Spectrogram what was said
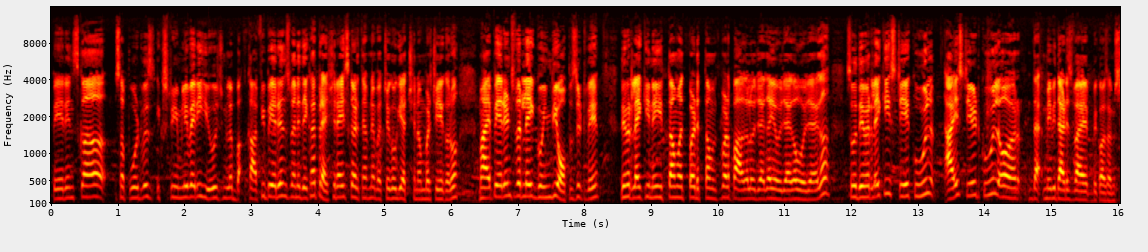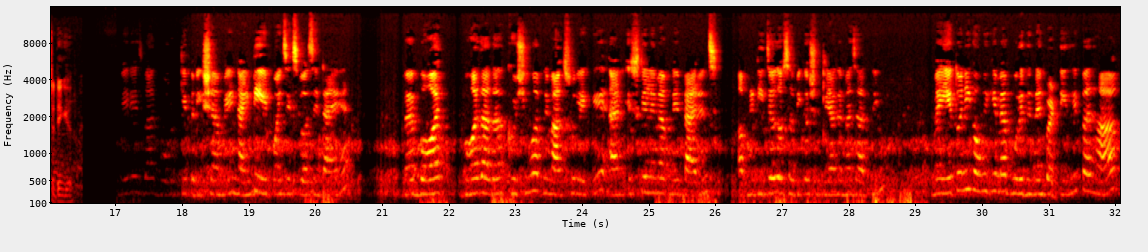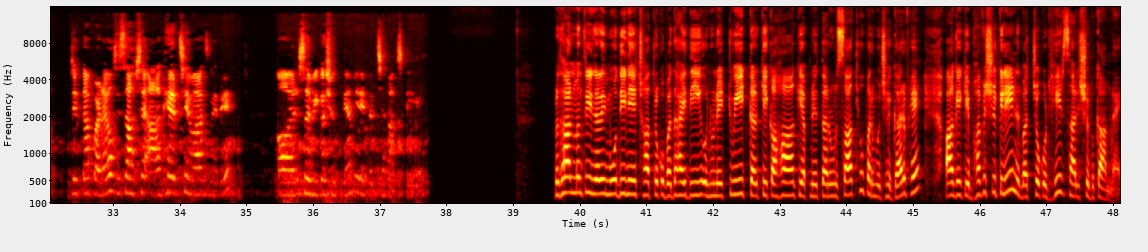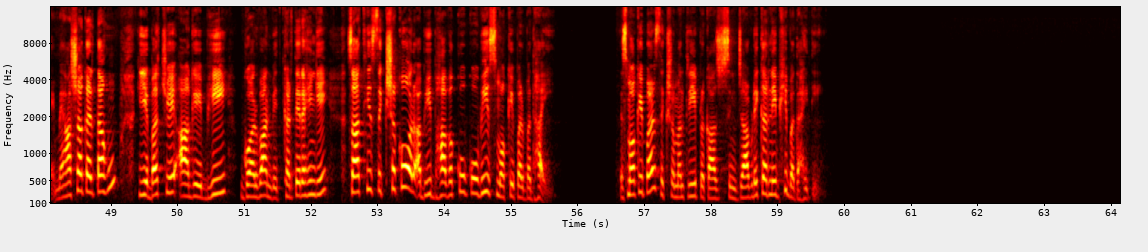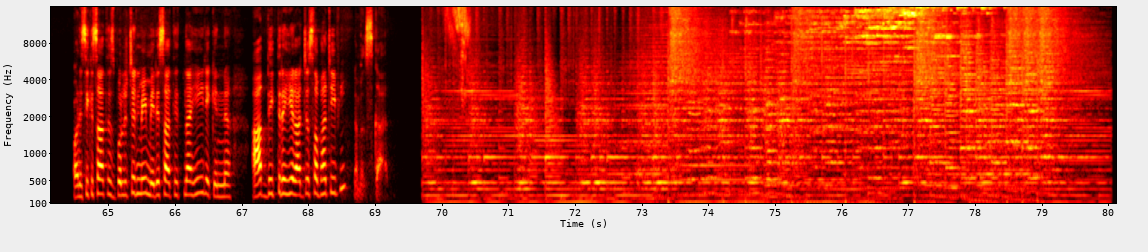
parents का support was extremely very huge मतलब काफ़ी पेरेंट्स मैंने देखा प्रेशराइज करते हैं अपने बच्चे को कि अच्छे नंबर चाहिए करो। My parents were like going the opposite way they were like कि नहीं, इतना मत पढ़, इतना मत पढ़, पागल हो जाएगा, ये हो जाएगा, वो हो जाएगा। सो दे वर लाइक कि stay cool I stayed cool और maybe that is why because I am bar board की परीक्षा में 98.6 परसेंट आए हैं। मैं बहुत बहुत ज़्यादा खुश हूँ अपने मार्क्स को लेके एंड इसके लिए मैं अपने पेरेंट्स अपने टीचर्स और सभी का शुक्रिया करना चाहती हूँ। मैं ये तो नहीं कहूँगी कि मैं पूरे दिन दिन पढ़ती थी, पर हाँ जितना पढ़ा है उस हिसाब से आ गए अच्छे मार्क्स मेरे। और सभी का शुक्रिया, मेरे अच्छे मार्क्स के लिए। प्रधानमंत्री नरेंद्र मोदी ने छात्रों को बधाई दी। उन्होंने ट्वीट करके कहा कि अपने तरुण साथियों पर मुझे गर्व है। आगे के भविष्य के लिए इन बच्चों को ढेर सारी शुभकामनाएँ। मैं आशा करता हूँ कि ये बच्चे आगे भी गौरवान्वित करते रहेंगे। साथ ही शिक्षकों और अभिभावकों को भी इस मौके पर बधाई। इस मौके पर शिक्षा मंत्री प्रकाश सिंह जावड़ेकर ने भी बधाई दी। और इसी के साथ इस बुलेटिन में मेरे साथ इतना ही, लेकिन आप देखते रहिए राज्यसभा टीवी। नमस्कार।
